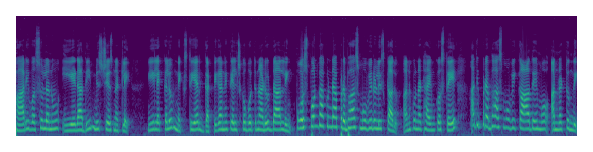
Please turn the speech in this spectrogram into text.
భారీ వసూళ్ళను ఈ ఏడాది మిస్ చేసినట్లే. ఈ లెక్కలు నెక్స్ట్ ఇయర్ గట్టిగానే తేల్చుకోబోతున్నాడు డార్లింగ్. పోస్ట్పోన్ కాకుండా ప్రభాస్ మూవీ రిలీజ్ కాదు. అనుకున్న టైంకి వస్తే అది ప్రభాస్ మూవీ కాదేమో అన్నట్టుంది.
